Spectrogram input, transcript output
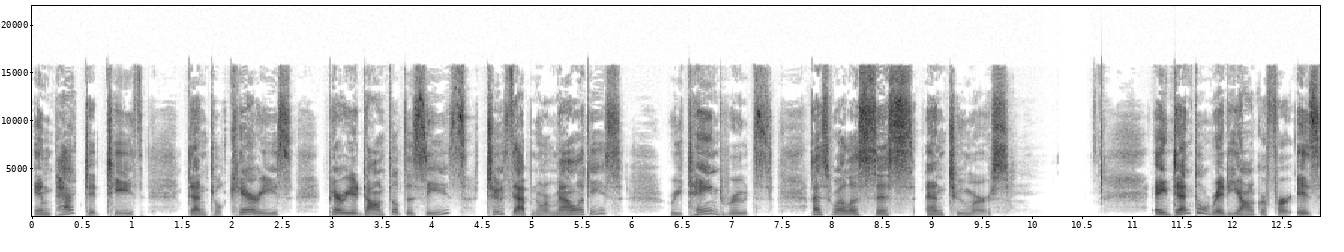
impacted teeth, dental caries, periodontal disease, tooth abnormalities, retained roots, as well as cysts and tumors. A dental radiographer is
